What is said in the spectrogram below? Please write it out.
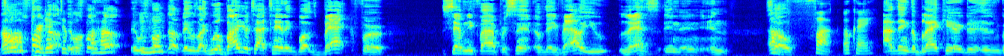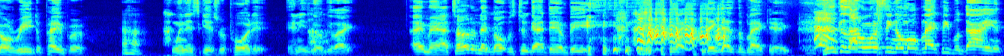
So Oh, it was fucked up. It was fucked Uh-huh. up. It was fucked up. They was like, "We'll buy your Titanic bucks back for seventy five percent of their value less." In, in, in so. oh, fuck. Okay. I think the black character is gonna read the paper Uh-huh. When this gets reported, and he's gonna be uh-huh. like, "Hey man, I told him that boat was too goddamn big." like I think that's the black character. Just because I don't want to see no more black people dying,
